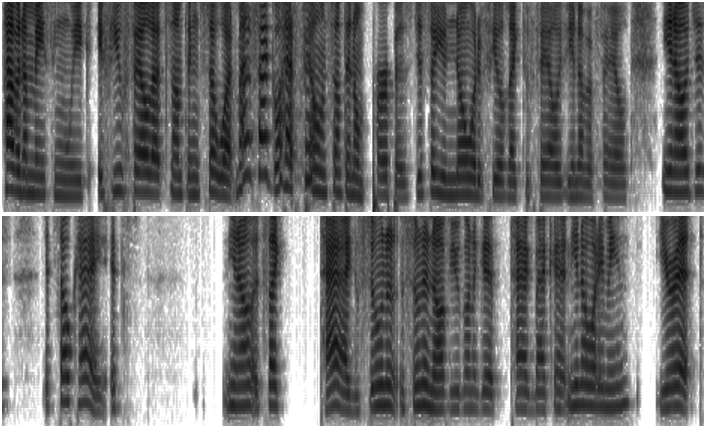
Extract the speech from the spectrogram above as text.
have an amazing week. If you fail at something, so what? Matter of fact, go ahead, fail on something on purpose, just so you know what it feels like to fail if you never failed. You know, just it's okay. It's you know, it's like tag. Soon soon enough you're gonna get tagged back in. You know what I mean? You're it.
